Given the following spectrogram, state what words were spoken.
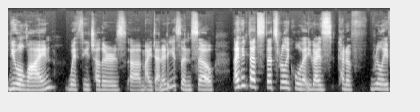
you align with each other's um, identities. And so I think that's that's really cool that you guys kind of really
